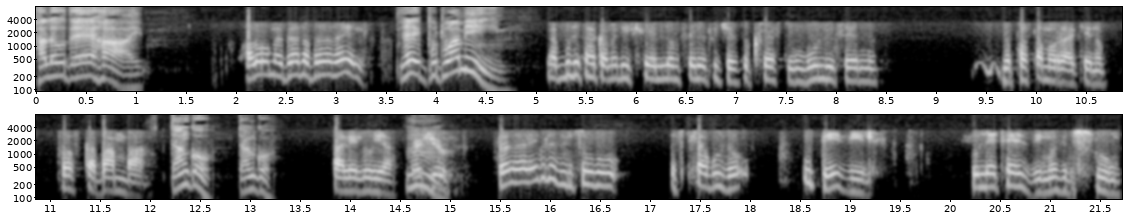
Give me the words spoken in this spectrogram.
Hello there, hi. Hello, my brother, brother Ray. Hey, Putwami. ngiyabulisa igama elihleli lomfelethi ujesu kristu ngibulise nopastor morake noprof kabamba Dango, Dango. halleluya mm. Thank you. brother kulezi nsuku esiphila kuzo udavid ulethe izimo ezibuhlungu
